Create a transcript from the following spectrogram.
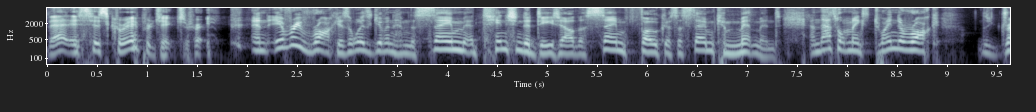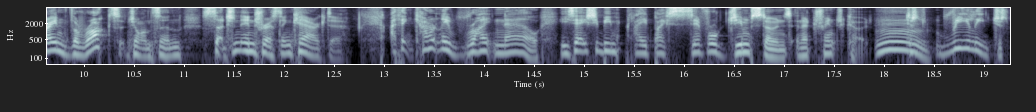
That is his career trajectory. And every rock has always given him the same attention to detail, the same focus, the same commitment. And that's what makes Dwayne The Rock, Dwayne The Rocks Johnson, such an interesting character. I think currently, right now, he's actually being played by several gemstones in a trench coat. Just really just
